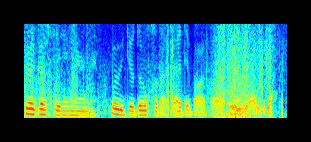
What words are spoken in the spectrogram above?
Şöyle göstereyim yani. Bu videoda bu kadar. Hadi bay bay. Eyvallah.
